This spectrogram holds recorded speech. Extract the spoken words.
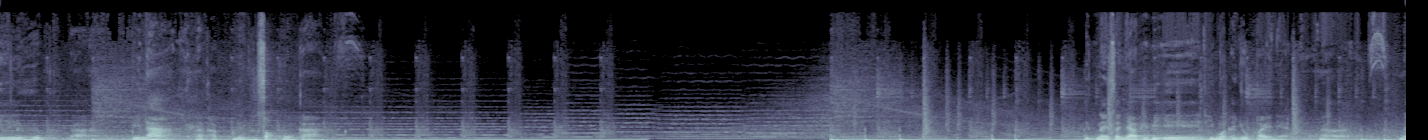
นี้หรืออปีหน้านะครับหนึ่งสองโครงการ ในสัญญา PPA ที่หมดอายุไปเนี่ยอ่าใน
